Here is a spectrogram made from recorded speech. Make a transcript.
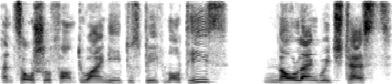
and Social Fund. Do I need to speak Maltese? No language tests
